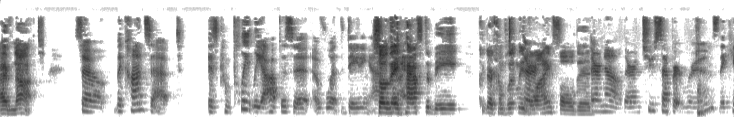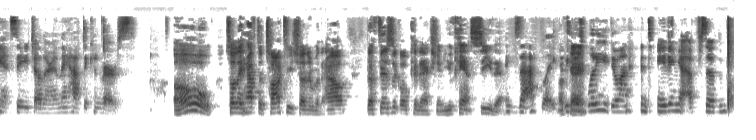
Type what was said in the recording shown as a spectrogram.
i've not So the concept is completely opposite of what the dating app. so they have to be they're completely They're- blindfolded They're no, they're in two separate rooms. They can't see each other and they have to converse. Oh, so they have to talk to each other without the physical connection. You can't see them. Exactly. Okay. Because what do you do on a dating app? So the,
